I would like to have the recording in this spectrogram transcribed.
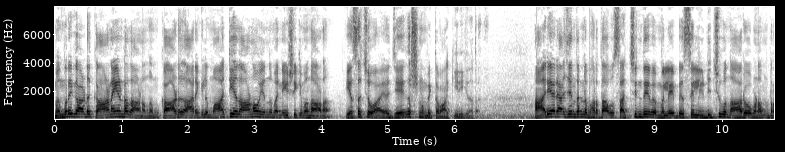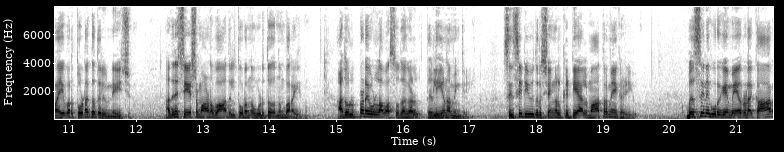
മെമ്മറി കാർഡ് കാണേണ്ടതാണെന്നും കാർഡ് ആരെങ്കിലും മാറ്റിയതാണോ എന്നും അന്വേഷിക്കുമെന്നാണ് എസ് എച്ച് ആയ ജയകൃഷ്ണൻ വ്യക്തമാക്കിയിരിക്കുന്നത്. ആര്യ രാജേന്ദ്രന്റെ ഭർത്താവ് Sachin Dev M L A ബസ്സിൽ ഇടിച്ചുവെന്ന ആരോപണം ഡ്രൈവർ തുടക്കത്തിൽ ഉന്നയിച്ചു. അതിനുശേഷമാണ് വാതിൽ തുറന്നു കൊടുത്തതെന്നും പറയുന്നു. അതുൾപ്പെടെയുള്ള വസ്തുതകൾ തെളിയണമെങ്കിൽ സി സി ടി വി ദൃശ്യങ്ങൾ കിട്ടിയാൽ മാത്രമേ കഴിയൂ. ബസ്സിന് കുറുകെ മേയറുടെ കാർ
